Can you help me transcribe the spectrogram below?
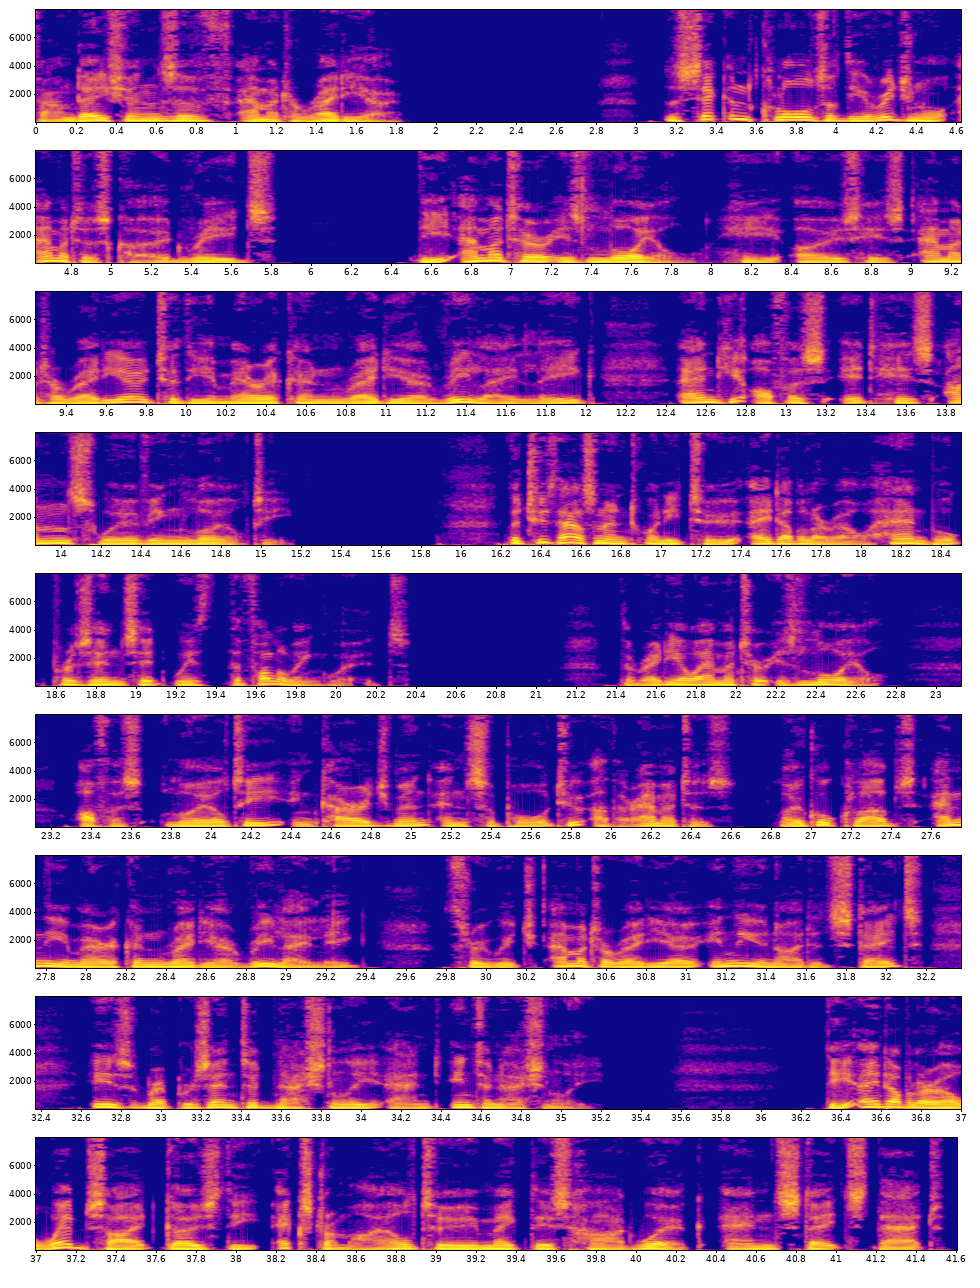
Foundations of Amateur Radio. The second clause of the original Amateurs Code reads, The amateur is loyal. He owes his amateur radio to the American Radio Relay League, and he offers it his unswerving loyalty. The 2022 ARRL Handbook presents it with the following words. The radio amateur is loyal, offers loyalty, encouragement and support to other amateurs, local clubs and the American Radio Relay League, through which amateur radio in the United States is represented nationally and internationally. The ARRL website goes the extra mile to make this hard work and states that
